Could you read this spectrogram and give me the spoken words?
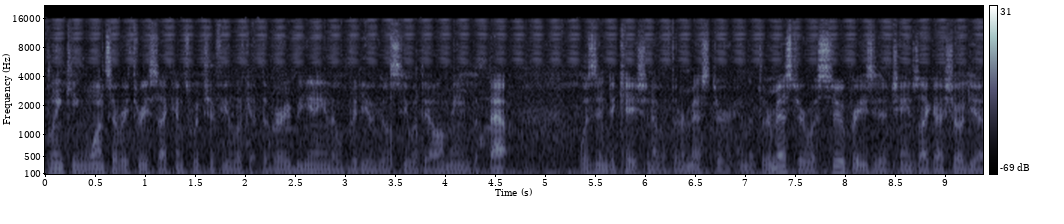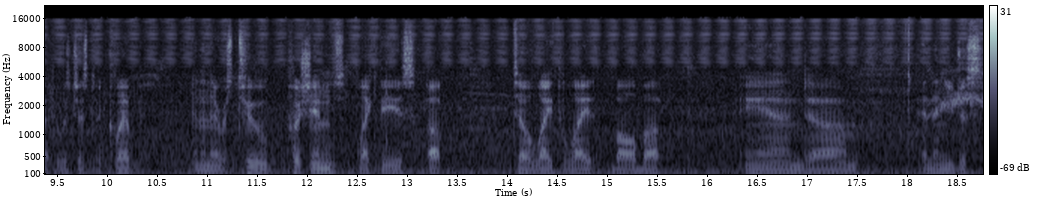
blinking once every three seconds, which if you look at the very beginning of the video, you'll see what they all mean. But that was indication of a thermistor. And the thermistor was super easy to change. Like I showed you, it was just a clip. And then there was two push-ins like these up to light the light bulb up. And, um, and then you just,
